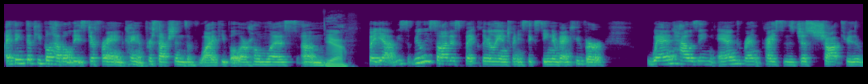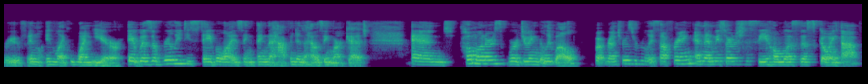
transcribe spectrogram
I think that people have all these different kind of perceptions of why people are homeless. Um, yeah. But yeah, we really saw this quite clearly in 2016 in Vancouver when housing and rent prices just shot through the roof in, in like one year. It was a really destabilizing thing that happened in the housing market. And homeowners were doing really well, but renters were really suffering. And then we started to see homelessness going up.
